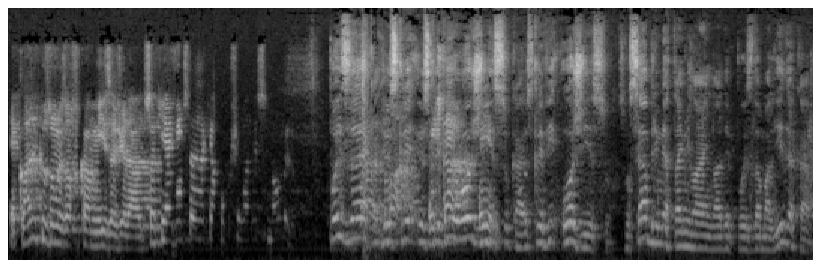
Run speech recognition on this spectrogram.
é claro que os números vão ficar meio exagerados, só que a gente está daqui a pouco chegando nesse número. Pois é, cara, eu escrevi, eu escrevi hoje isso, cara. Eu escrevi hoje isso. Se você abrir minha timeline lá depois da uma lida, cara,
